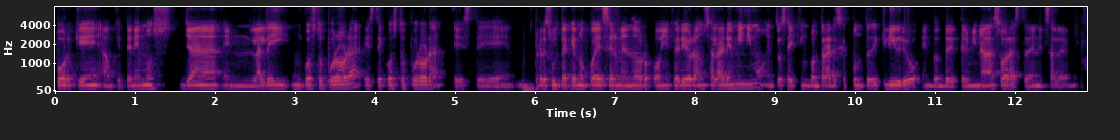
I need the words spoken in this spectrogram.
porque aunque tenemos ya en la ley un costo por hora, este costo por hora este, resulta que no puede ser menor o inferior a un salario mínimo, entonces hay que encontrar ese punto de equilibrio en donde determinadas horas te den el salario mínimo.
